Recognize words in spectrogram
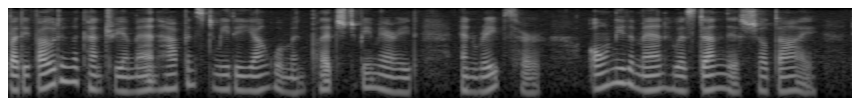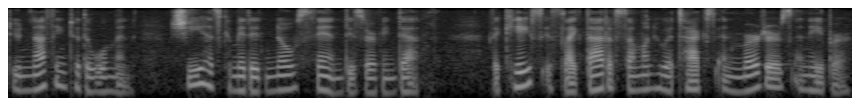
But if out in the country a man happens to meet a young woman pledged to be married and rapes her, only the man who has done this shall die. Do nothing to the woman. She has committed no sin deserving death. The case is like that of someone who attacks and murders a neighbor,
